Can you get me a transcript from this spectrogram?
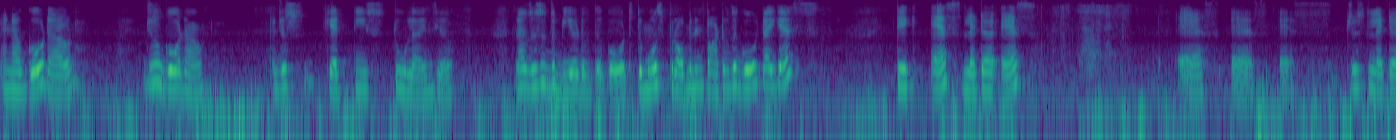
And now go down. Just go down and just get these two lines here. Now this is the beard of the goat the most prominent part of the goat i guess take S, letter S, S, S, S, just letter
